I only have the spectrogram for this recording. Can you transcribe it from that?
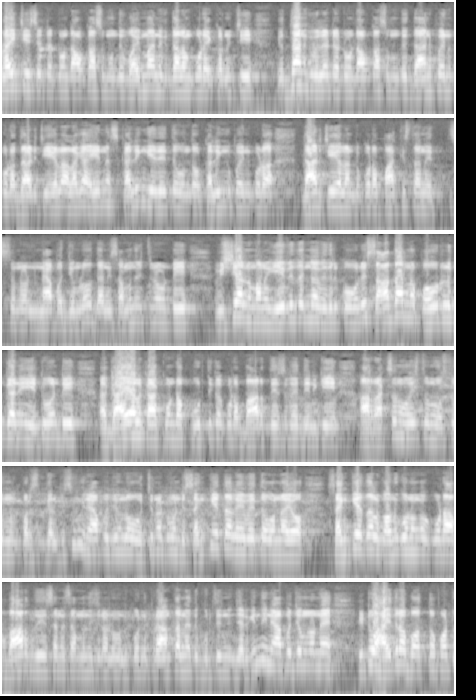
ఫ్లై చేసేటటువంటి అవకాశం ఉంది. వైమానిక దళం కూడా ఇక్కడ నుంచి యుద్ధానికి వెళ్ళేటటువంటి అవకాశం ఉంది. దానిపైన కూడా దాడి చేయాలి. అలాగే ఐఎన్ఎస్ కలింగ్ ఏదైతే ఉందో కలింగ్ పైన కూడా దాడి చేయాలంటూ కూడా పాకిస్తాన్ ఎత్తిస్తున్న నేపథ్యంలో దానికి సంబంధించినటువంటి విషయాలను మనం ఏ విధంగా ఎదుర్కోవాలి సాధారణ పౌరులకు కానీ ఎటువంటి గాయాలు కాకుండా పూర్తిగా కూడా భారతదేశమే దీనికి ఆ రక్షణ వహిస్తున్న వస్తున్న పరిస్థితి కనిపిస్తుంది. ఈ నేపథ్యంలో వచ్చినటువంటి సంకేతాలు ఏవైతే ఉన్నాయో సంకేతాలకు అనుగుణంగా కూడా భారతదేశానికి సంబంధించినటువంటి కొన్ని ప్రాంతాలను అయితే గుర్తించడం జరిగింది. ఈ నేపథ్యంలోనే ఇటు హైదరాబాద్తో పాటు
